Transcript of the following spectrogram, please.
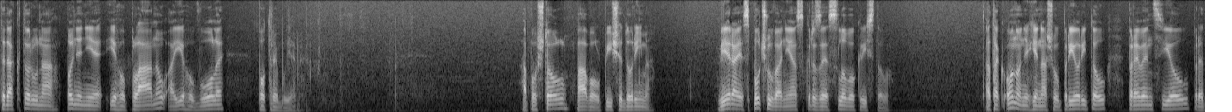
teda ktorú na plnenie Jeho plánov a Jeho vôle potrebujeme. Apoštol Pavol píše do Ríma. Viera je z počúvania skrze slovo Kristovo. A tak ono nech je našou prioritou, prevenciou pred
